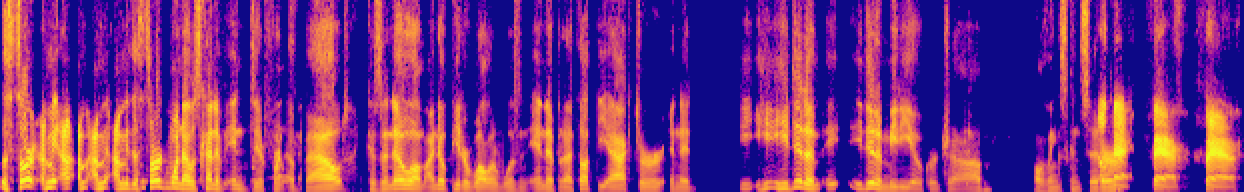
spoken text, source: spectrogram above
the third. I mean, I, I, I mean, the third one I was kind of indifferent about because I know um I know Peter Weller wasn't in it, but I thought the actor in it he, he did a he did a mediocre job, all things considered. Okay, fair, fair.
